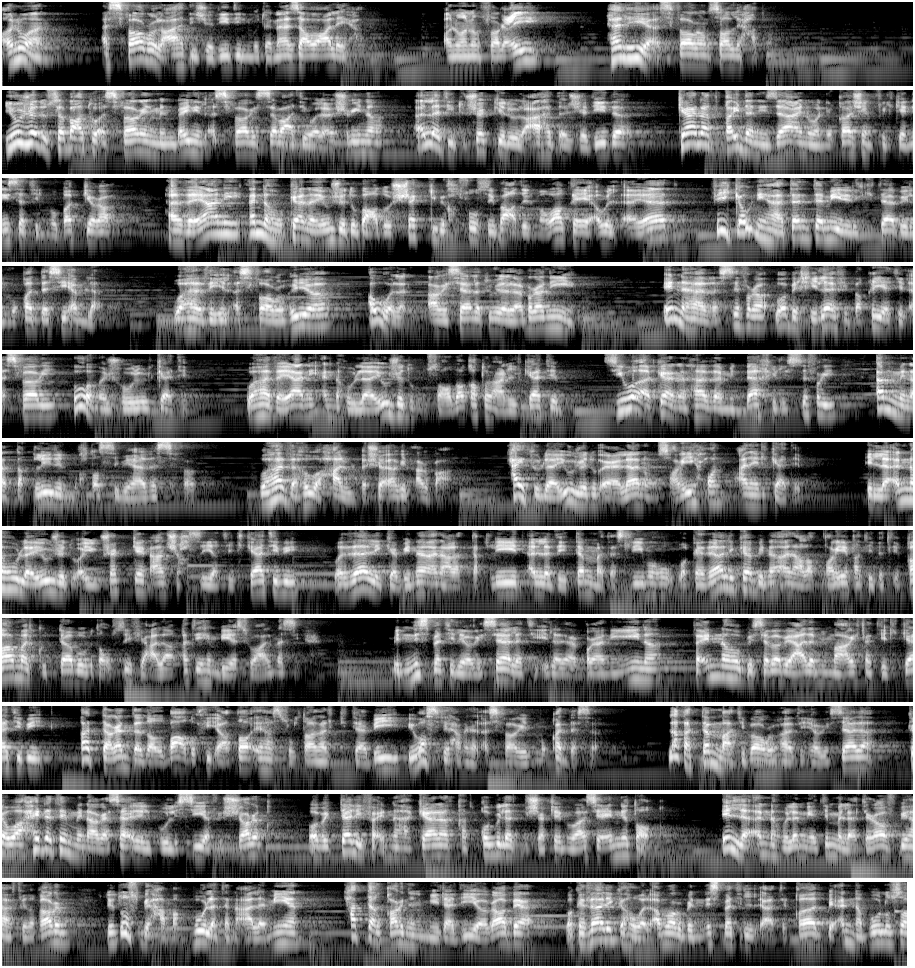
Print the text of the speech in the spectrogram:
عنوان أسفار العهد الجديد المتنازع عليها. عنوان فرعي هل هي أسفار صالحة؟ يوجد سبعة أسفار من بين الأسفار السبعة والعشرين التي تشكل العهد الجديد. كانت قيد نزاع ونقاش في الكنيسة المبكرة. هذا يعني أنه كان يوجد بعض الشك بخصوص بعض المواقع أو الآيات في كونها تنتمي للكتاب المقدس أم لا. وهذه الأسفار هي أولا الرسالة إلى العبرانيين. إن هذا السفر وبخلاف بقية الأسفار هو مجهول الكاتب. وهذا يعني أنه لا يوجد مصادقة عن الكاتب سواء كان هذا من داخل السفر أم من التقليد المختص بهذا السفر. وهذا هو حال البشائر الأربعة حيث لا يوجد إعلان صريح عن الكاتب إلا أنه لا يوجد أي شك عن شخصية الكاتب وذلك بناء على التقليد الذي تم تسليمه وكذلك بناء على الطريقة التي قام الكتاب بتوصيف علاقتهم بيسوع المسيح. بالنسبة للرسالة إلى العبرانيين فإنه بسبب عدم معرفة الكاتب قد تردد البعض في إعطائها السلطان الكتابي بوصفها من الأسفار المقدسة. لقد تم اعتبار هذه الرسالة كواحدة من الرسائل البوليسية في الشرق وبالتالي فإنها كانت قد قبلت بشكل واسع النطاق إلا أنه لم يتم الاعتراف بها في الغرب لتصبح مقبولة عالميا حتى القرن الميلادي الرابع وكذلك هو الأمر بالنسبة للاعتقاد بأن بولس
